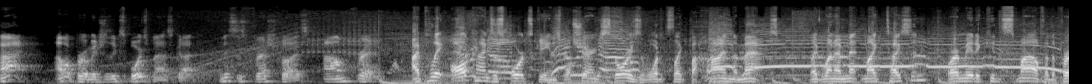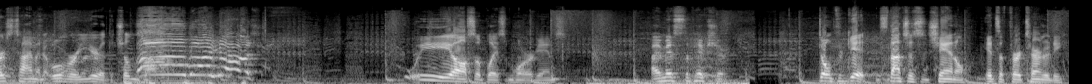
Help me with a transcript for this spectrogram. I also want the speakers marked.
Speaker 1: Hi, I'm a Pro Major League Sports mascot, and this is Fresh Fuzz. I'm Freddy.
Speaker 2: I play all kinds of sports games while sharing stories of what it's like behind the mask. Like when I met Mike Tyson, or I made a kid smile for the first time in over a year at the Children's oh Hospital.
Speaker 3: Oh my gosh!
Speaker 2: We also play some horror games.
Speaker 3: I missed the picture.
Speaker 2: Don't forget, it's not just a channel, it's a fraternity.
